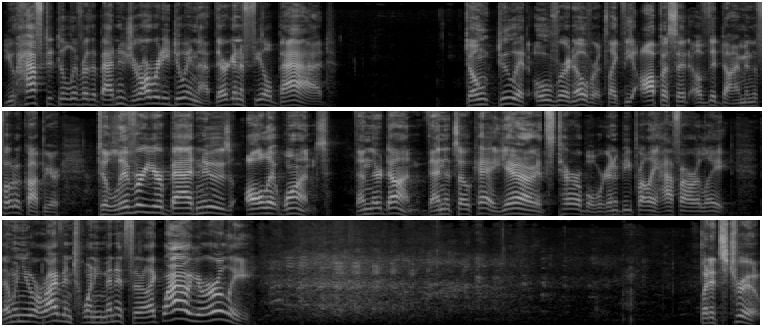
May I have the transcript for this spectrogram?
you have to deliver the bad news. You're already doing that. They're going to feel bad. Don't do it over and over. It's like the opposite of the dime in the photocopier. Deliver your bad news all at once. Then they're done. Then it's okay. Yeah, it's terrible. We're going to be probably half hour late. Then when you arrive in 20 minutes, they're like, wow, you're early. But it's true.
